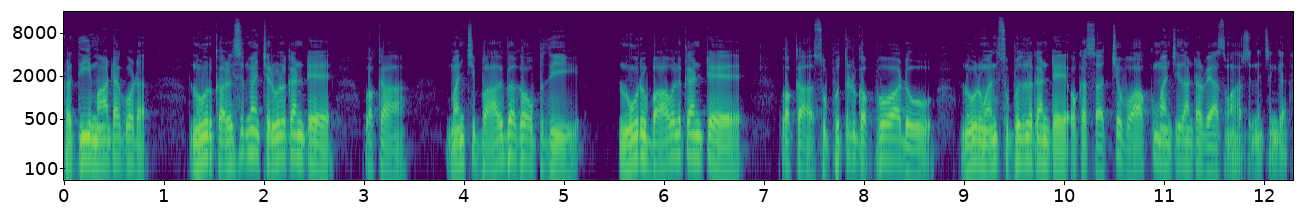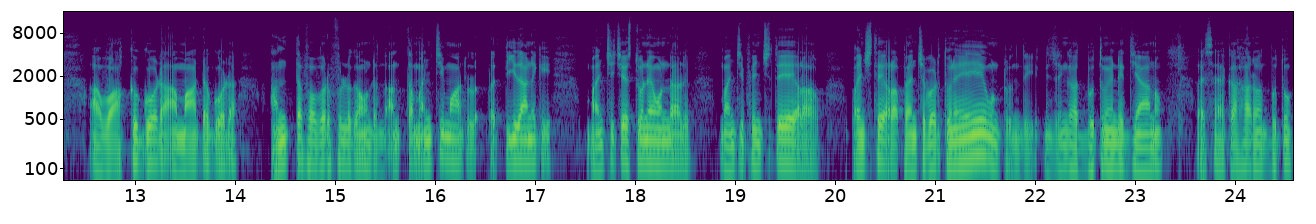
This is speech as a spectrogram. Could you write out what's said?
ప్రతి మాట కూడా నూరు కలుషితమైన చెరువుల కంటే ఒక మంచి బావి గొప్పది నూరు బావుల కంటే ఒక సుపుత్రుడు గొప్పవాడు నూరు మంది సుపుత్రుల కంటే ఒక సత్య వాక్కు మంచిది అంటారు వ్యాస మహర్షి నిజంగా. ఆ వాక్కు కూడా ఆ మాట కూడా అంత పవర్ఫుల్గా ఉంటుంది. అంత మంచి మాటలు ప్రతిదానికి మంచి చేస్తూనే ఉండాలి. మంచి పెంచితే అలా పంచితే అలా పెంచబడుతూనే ఉంటుంది. నిజంగా అద్భుతమైన ధ్యానం అలా శాకాహారం అద్భుతం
